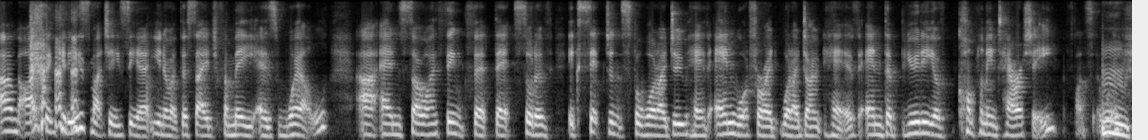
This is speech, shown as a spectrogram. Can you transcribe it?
um, I think it is much easier, you know, at this age for me as well. Uh, and so I think that that sort of acceptance for what I do have and what for I, what I don't have, and the beauty of complementarity, mm.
